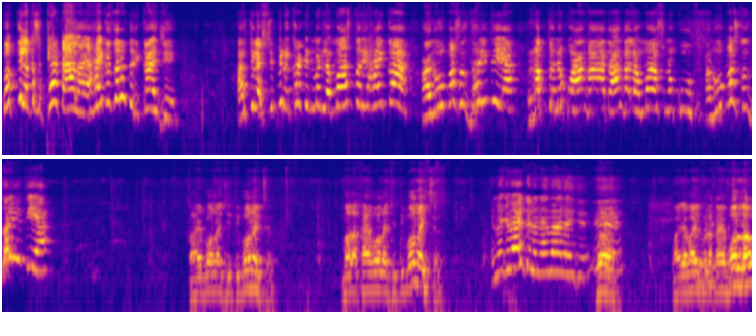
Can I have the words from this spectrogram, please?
बघ तिला कसं थेटा आलाय. हाय का जरा तरी काळजी? अरे तिला शिपीनं खटीन म्हटलं मास तरी हाय का? आणि उपासच धरी ती या. रक्त नको अंगात अंगाला मास नको आणि उपासच धरी ती या. काय बोलायची ती बोलायचं. मला काय बोलायची ती बोलायचं. आणि माझ्या बायकोला नाही. बोलायचं. माझ्या बायकोला काय बोललो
